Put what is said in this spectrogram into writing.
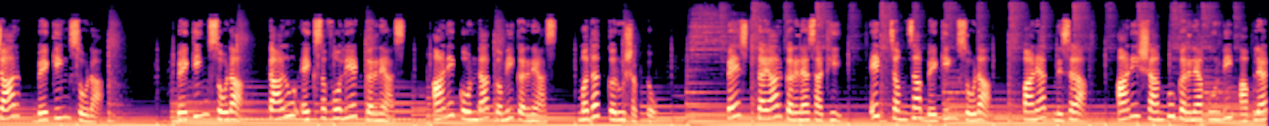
चार बेकिंग सोडा. बेकिंग सोडा टाळू एक्सफोलिएट करण्यास आणि कोंडा कमी करण्यास मदत करू शकतो. पेस्ट तयार करण्यासाठी एक चमचा बेकिंग सोडा पाण्यात मिसळा आणि शॅम्पू करण्यापूर्वी आपल्या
